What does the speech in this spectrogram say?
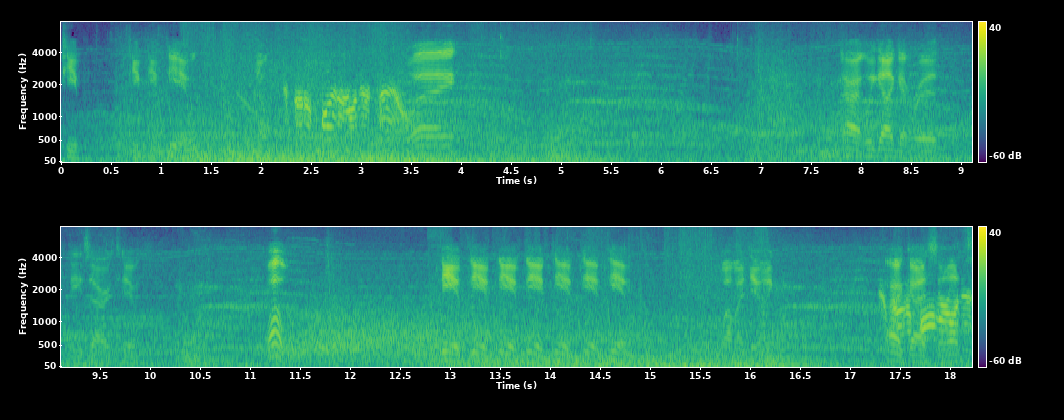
Pew pew pew pew. Nope. You've got a fighter on your tail. Way. Alright, we gotta get rid of these R2. Whoa! Pew, pew, pew, pew, pew, pew, pew. What am I doing? Alright guys, so let's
